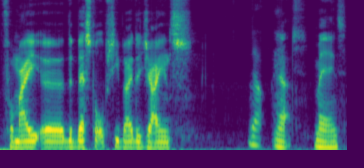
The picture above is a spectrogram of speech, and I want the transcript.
voor mij eh, de beste optie bij de Giants. Ja, Ja. Mee eens.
